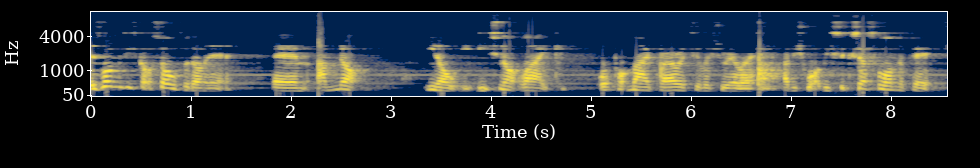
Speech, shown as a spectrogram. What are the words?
as long as he's got Salford on it, um, I'm not, you know, it, it's not like up on my priority list really. I just want to be successful on the pitch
